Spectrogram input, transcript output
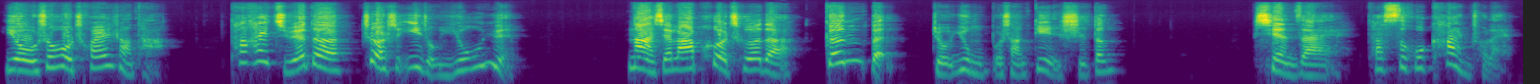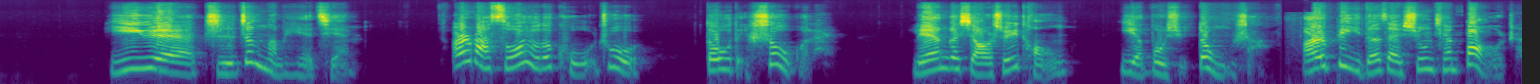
有时候穿上它，他还觉得这是一种优越。那些拉破车的根本就用不上电石灯。现在他似乎看出来，一月只挣那么些钱，而把所有的苦处都得受过来，连个小水桶也不许动上，而必得在胸前抱着。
